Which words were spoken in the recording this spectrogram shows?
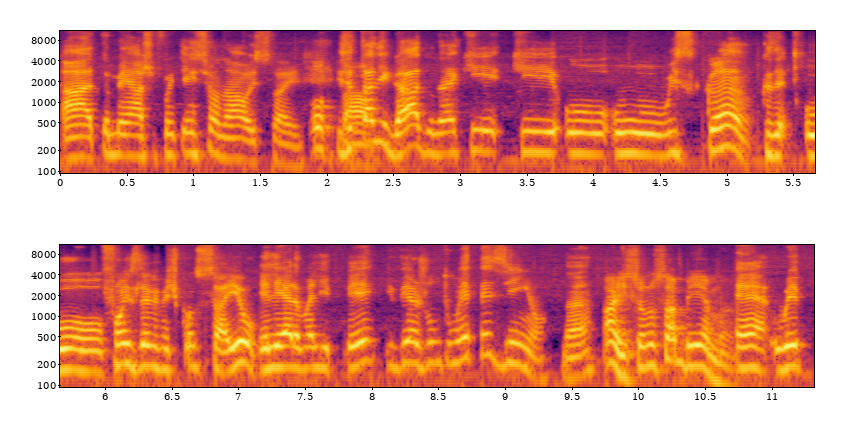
Ah, também acho que foi intencional isso aí. Total. E você tá ligado, né, que, que o, o Scan, quer dizer, o From Slave Metal, quando saiu, ele era um LP e veio junto um EPzinho, né? Ah, isso eu não sabia, mano. É, o EP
